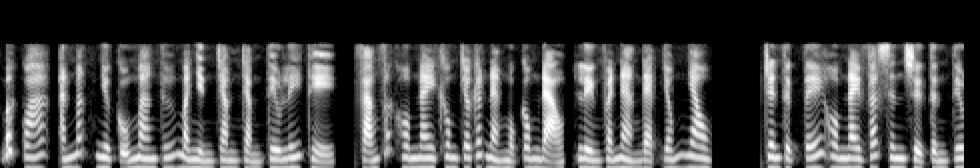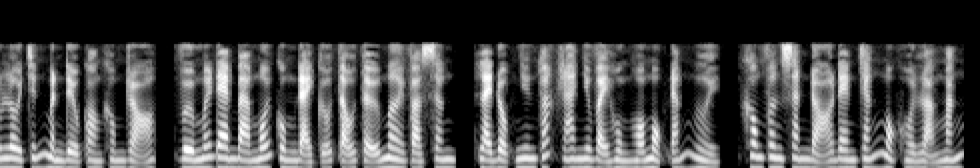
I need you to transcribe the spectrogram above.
Bất quá, ánh mắt như cũ mang thứ mà nhìn chằm chằm tiêu lý thị, phản phất hôm nay không cho các nàng một công đạo, liền phải nàng đẹp giống nhau. Trên thực tế hôm nay phát sinh sự tình tiêu lôi chính mình đều còn không rõ, vừa mới đem bà mối cùng đại cửu tẩu tử mời vào sân, lại đột nhiên thoát ra như vậy hùng hổ một đám người, không phân xanh đỏ đen trắng một hồi loạn mắng,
